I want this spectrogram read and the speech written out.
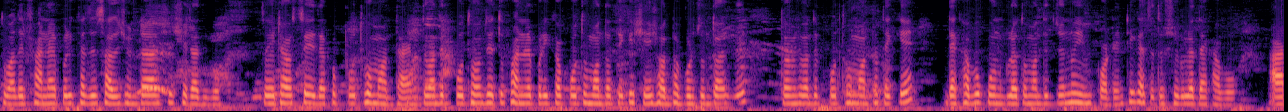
তোমাদের ফাইনাল পরীক্ষার যে সাজেশনটা আছে সেটা দিব। তো এটা হচ্ছে, দেখো, প্রথম অধ্যায়। তোমাদের প্রথম, যেহেতু ফাইনাল পরীক্ষা প্রথম অধ্যায় থেকে শেষ অধ্যায় পর্যন্ত আসবে তো আমি তোমাদের প্রথম অধ্যায় থেকে দেখাবো কোনগুলো তোমাদের জন্য ইম্পর্টেন্ট ঠিক আছে? তো সেগুলো দেখাবো। আর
